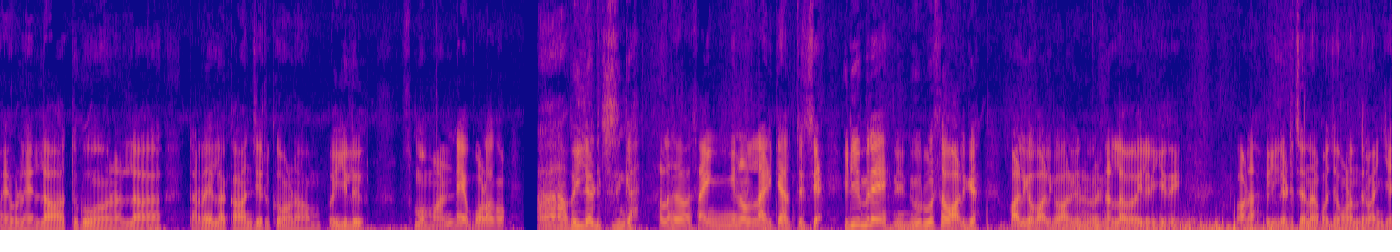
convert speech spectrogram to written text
பயவுள்ள எல்லாத்துக்கும் நல்லா தரையெல்லாம் காஞ்சிருக்கும். ஆனால் வெயில் சும்மா மண்டைய புழகம் ஆ வெயில் அடிச்சுதுங்க நல்லா சங்கி நல்லா அடிக்க ஆரம்பிச்சிச்சு இடியுமே நீ நூறு வருஷம் வாழ்க வாழ்க வாழ்க வாழ்க நல்லா வெயில் அடிக்குது. வாடா வெயில் அடித்தேன்னா கொஞ்சம் உணர்ந்துருவாங்க.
